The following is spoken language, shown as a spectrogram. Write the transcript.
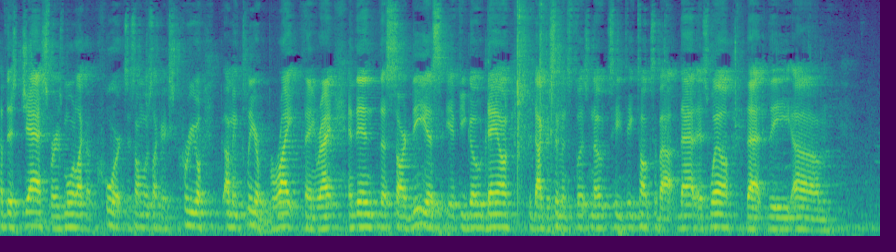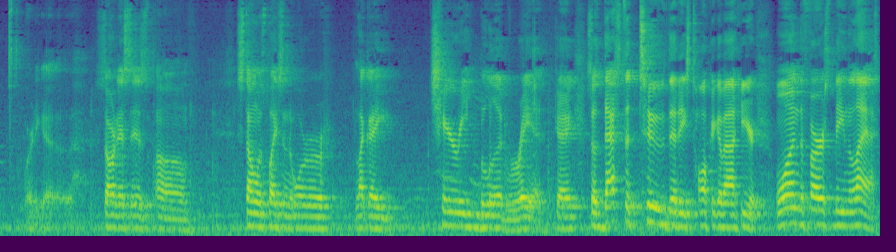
of this jasper. It's more like a quartz. It's almost like a clear, I mean, clear, bright thing, right? And then the sardius, if you go down to Dr. Simmons' footnotes, he, he talks about that as well. That the um, where'd he go? Sardius is um, stone was placed in order like a cherry blood red. Okay? So that's the two that he's talking about here. One, the first being the last.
